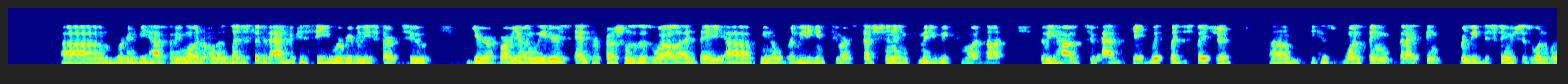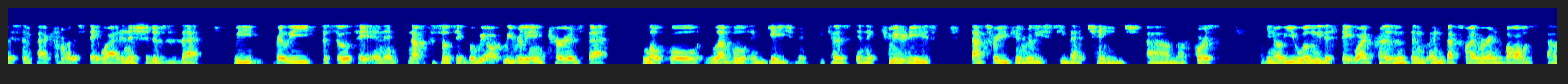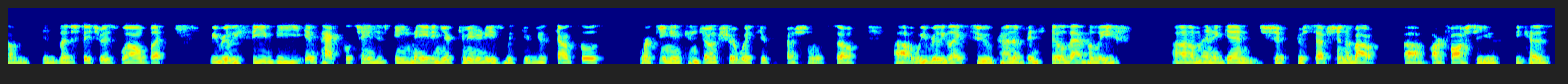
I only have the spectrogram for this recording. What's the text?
um, we're going to be having one on legislative advocacy where we really start to gear up our young leaders and professionals as well as they uh, you know we're leading into our session and committee weeks and whatnot. Really how to advocate with legislature. Um, because one thing that I think really distinguishes One Voice Impact from other statewide initiatives is that we really facilitate and, not facilitate, but we we really encourage that local level engagement because in the communities, that's where you can really see that change. Um, of course, you know, you will need a statewide presence, and, and that's why we're involved um, in legislature as well. But we really see the impactful changes being made in your communities with your youth councils working in conjunction with your professionals. So uh, we really like to kind of instill that belief um, and again shift perception about uh, our foster youth because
